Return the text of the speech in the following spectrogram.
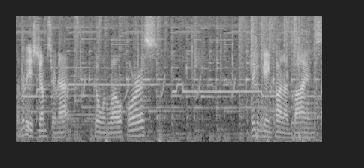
Some of these jumps are not going well for us. I think I'm getting caught on vines.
